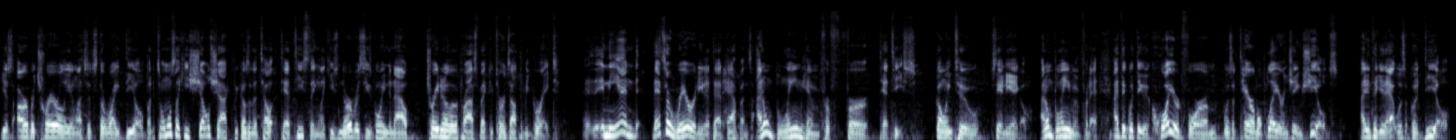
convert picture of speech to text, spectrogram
just arbitrarily unless it's the right deal. But it's almost like he's shell shocked because of the Tatis thing. Like he's nervous he's going to now trade another prospect who turns out to be great. In the end, that's a rarity that that happens. I don't blame him for for Tatis going to San Diego. I don't blame him for that. I think what they acquired for him was a terrible player in James Shields. I didn't think that was a good deal.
